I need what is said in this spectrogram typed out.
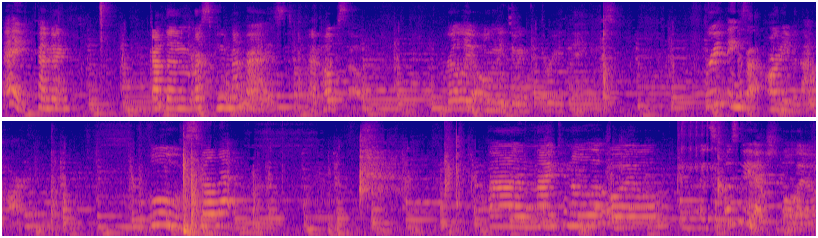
Hey, kind of got the recipe memorized. I hope so. Really only doing three things. Three things that aren't even that hard. Ooh, smell that? Uh, my canola oil, it's supposed to be vegetable oil.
